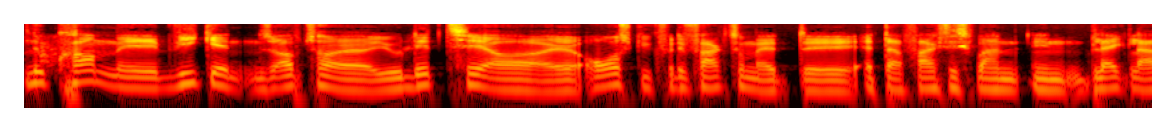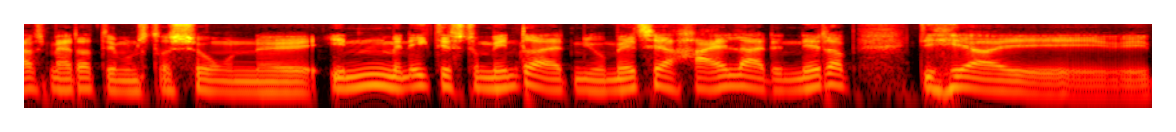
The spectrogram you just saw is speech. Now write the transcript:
nu kom øh, weekendens optøjer jo lidt til at øh, overskygge for det faktum, at, øh, at der faktisk var en, en Black Lives Matter-demonstration øh, inden, men ikke desto mindre er den jo med til at highlighte netop det her øh,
